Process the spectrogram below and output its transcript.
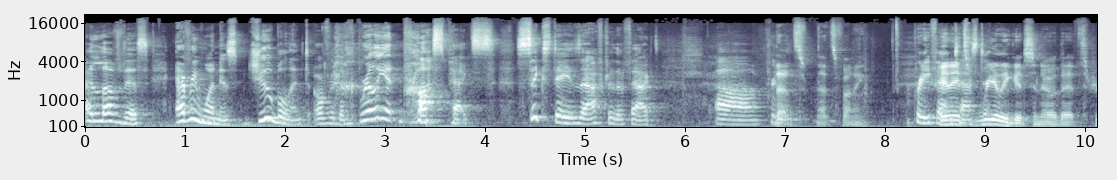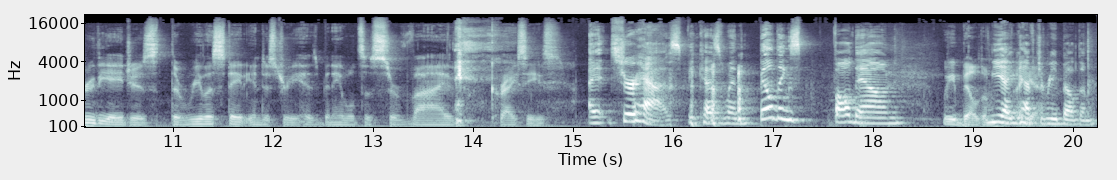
I love this. Everyone is jubilant over the brilliant prospects six days after the fact. Uh, pretty, That's that's funny. pretty fantastic. And it's really good to know that through the ages, the real estate industry has been able to survive crises. it sure has because when buildings fall down, We build them. yeah, you have to rebuild them.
